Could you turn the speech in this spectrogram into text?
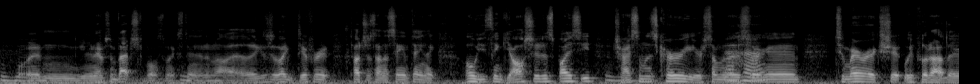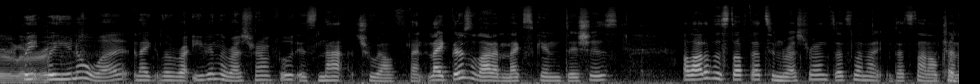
and you're gonna have some vegetables mixed in, and all that. Like it's just like different touches on the same thing. Like, oh, you think y'all shit is spicy? Try some of this curry or some of this Uh-huh. fucking turmeric shit we put out there. But, whatever, but you know what? Like the re- even the restaurant food is not true authentic. Like there's a lot of Mexican dishes. A lot of the stuff that's in restaurants, that's not like- that's not authentic.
